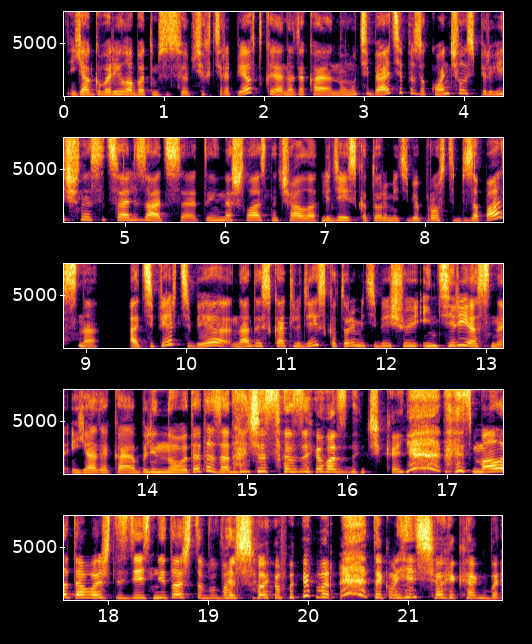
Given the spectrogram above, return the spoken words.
Я говорила об этом со своей психотерапевткой, и она такая, ну, у тебя, типа, закончилась первичная социализация. Ты нашла сначала людей, с которыми тебе просто безопасно, а теперь тебе надо искать людей, с которыми тебе еще и интересно. И я такая, блин, ну вот эта задача со звездочкой. То есть мало того, что здесь не то чтобы большой выбор, так мне еще и как бы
